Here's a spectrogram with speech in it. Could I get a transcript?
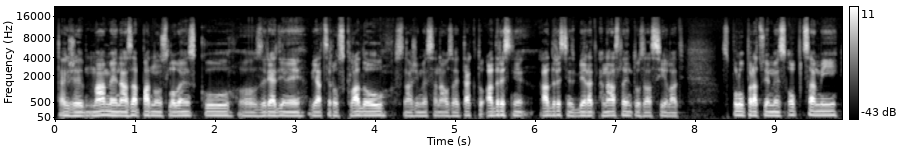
Takže máme na západnom Slovensku zriadené viacero skladov, snažíme sa naozaj takto adresne, adresne zbierať a následne to zasielať. Spolupracujeme s obcami,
